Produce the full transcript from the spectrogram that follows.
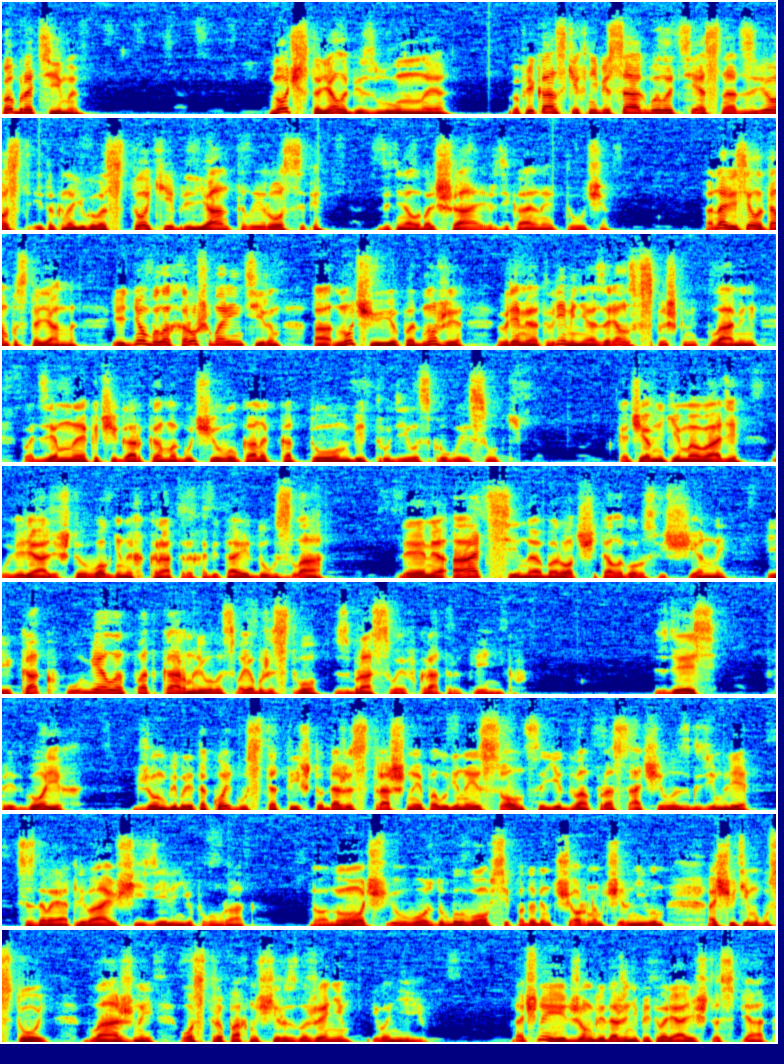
Побратимы. Ночь стояла безлунная. В африканских небесах было тесно от звезд, и только на юго-востоке бриллиантовые россыпи затеняла большая вертикальная туча. Она висела там постоянно, и днем была хорошим ориентиром, а ночью ее подножие время от времени озарялось вспышками пламени. Подземная кочегарка могучего вулкана Катомби трудилась круглые сутки. Кочевники Мавади уверяли, что в огненных кратерах обитает дух зла. Племя Атси наоборот считало гору священной и как умело подкармливало свое божество, сбрасывая в кратеры пленников. Здесь, в предгорьях, джунгли были такой густоты, что даже страшное полуденное солнце едва просачивалось к земле, создавая отливающий зеленью полумрак. Но ночью воздух был вовсе подобен черным чернилам, ощутимо густой, влажный, остро пахнущий разложением и ванилью. Ночные джунгли даже не притворялись, что спят.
